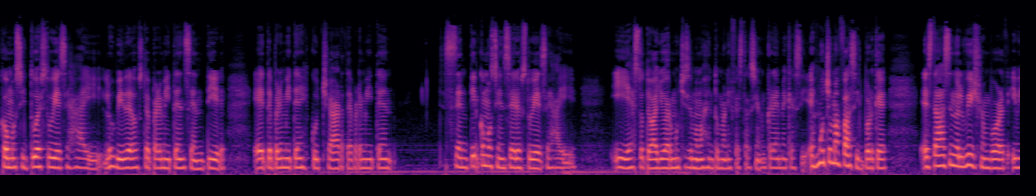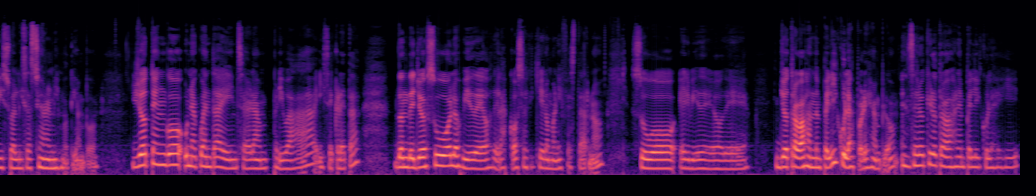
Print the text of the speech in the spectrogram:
como si tú estuvieses ahí. Los videos te permiten sentir, eh, te permiten escuchar, te permiten sentir como si en serio estuvieses ahí. Y esto te va a ayudar muchísimo más en tu manifestación, créeme que sí. Es mucho más fácil porque estás haciendo el vision board y visualización al mismo tiempo. Yo tengo una cuenta de Instagram privada y secreta donde yo subo los videos de las cosas que quiero manifestar, ¿no? Subo el video de yo trabajando en películas, por ejemplo. En serio quiero trabajar en películas y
